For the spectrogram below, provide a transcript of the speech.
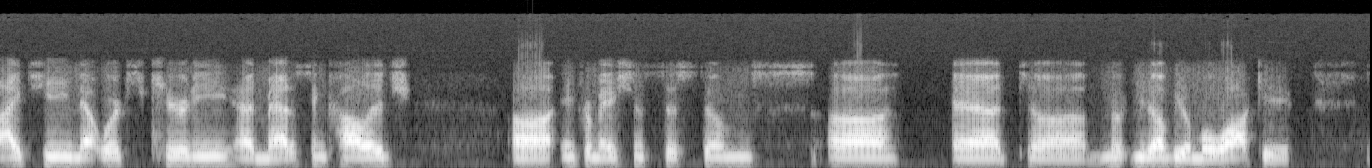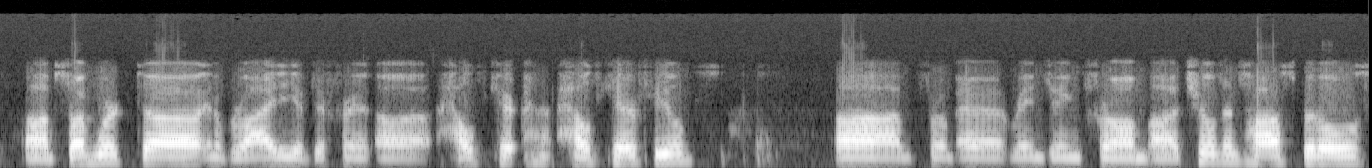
IT network security at Madison College, uh, information systems uh, at uh, UW Milwaukee. Um, so I've worked uh, in a variety of different uh, healthcare healthcare fields. um, from uh, ranging from uh, children's hospitals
